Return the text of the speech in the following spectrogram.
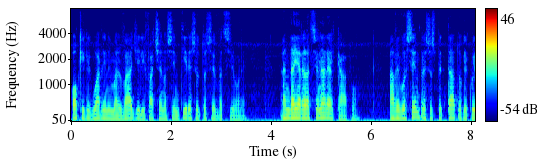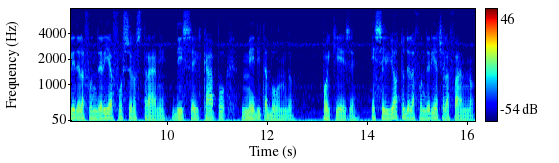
occhi che guardino i malvagi e li facciano sentire sotto osservazione. Andai a relazionare al capo. Avevo sempre sospettato che quelli della fonderia fossero strani, disse il capo meditabondo. Poi chiese, e se gli otto della fonderia ce la fanno,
